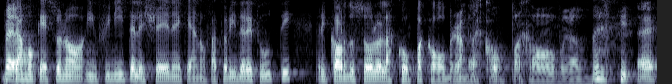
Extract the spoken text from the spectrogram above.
Però- diciamo che sono infinite le scene che hanno fatto ridere tutti, ricordo solo la Coppa Cobra. La Coppa Cobra. Eh,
